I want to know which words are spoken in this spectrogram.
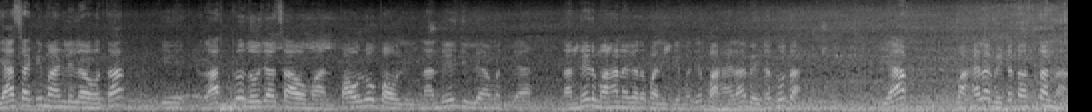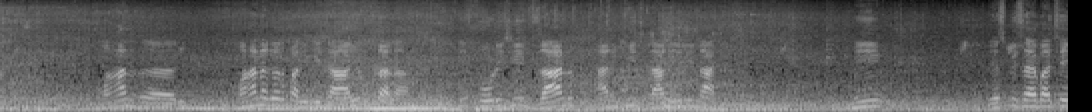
यासाठी मांडलेला होता की राष्ट्रध्वजाचा अवमान पावलो पावली नांदेड जिल्ह्यामधल्या नांदेड महानगरपालिकेमध्ये पाहायला भेटत होता. या पाहायला भेटत असताना महान महानगरपालिकेच्या आयुक्ताला ही थोडीशी जाण आणखी लागलेली नाही. मी एस पी साहेबाचे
